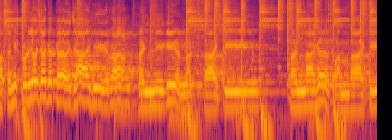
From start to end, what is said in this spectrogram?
ಅತನಿ ಸ್ಟುಡಿಯೋ ಜಗಕ್ಕ ಜಾಹೀರ ಕಣ್ಣಿಗೆ ನಟ್ಟಾಕಿ ಕಣ್ಣಾಗ ಕೊಂದಾಕಿ.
